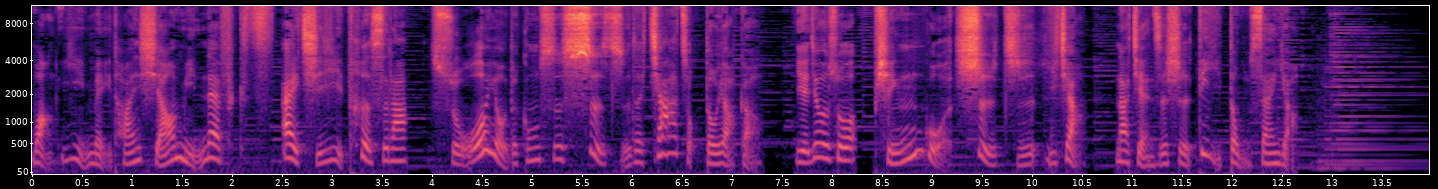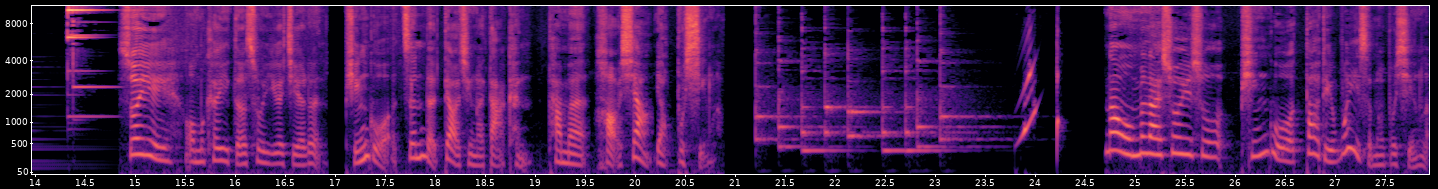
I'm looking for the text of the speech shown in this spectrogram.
网易、美团、小米、Netflix、爱奇艺、特斯拉所有的公司市值的加总都要高。也就是说，苹果市值一降。那简直是地动山摇，所以我们可以得出一个结论：苹果真的掉进了大坑，他们好像要不行了。那我们来说一说，苹果到底为什么不行了？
